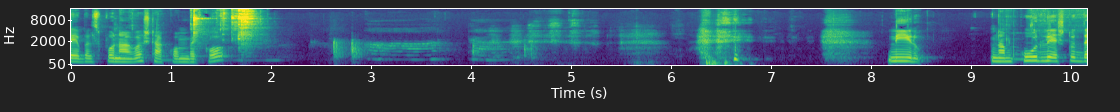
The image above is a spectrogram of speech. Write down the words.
ಟೇಬಲ್ ಸ್ಪೂನ್ ಆಗೋಷ್ಟು ಹಾಕ್ಕೊಬೇಕು. ನೀರು. ನಮ್ಮ ಕೂದಲು ಎಷ್ಟು ಉದ್ದ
